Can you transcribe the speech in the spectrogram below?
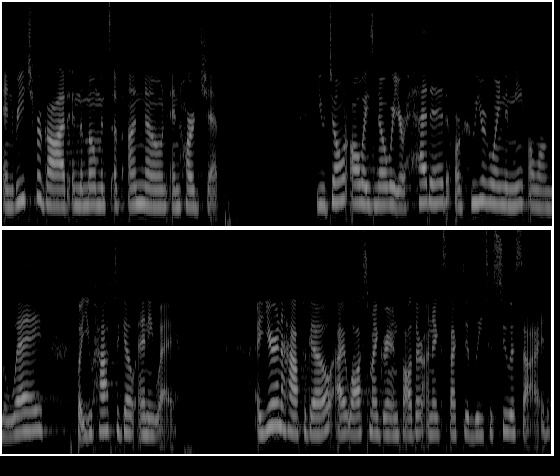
and reach for God in the moments of unknown and hardship. You don't always know where you're headed or who you're going to meet along the way, but you have to go anyway. A year and a half ago, I lost my grandfather unexpectedly to suicide.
